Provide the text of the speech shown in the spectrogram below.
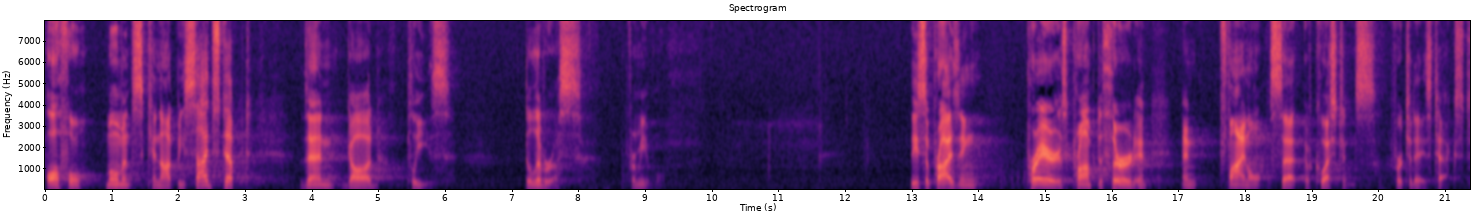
awful moments cannot be sidestepped, then God, please, deliver us from evil. These surprising prayers prompt a third and, and final set of questions for today's text.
